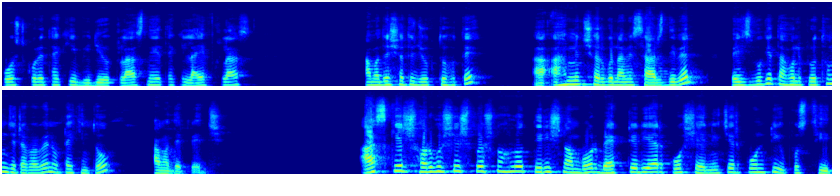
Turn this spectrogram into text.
পোস্ট করে থাকি ভিডিও ক্লাস নিয়ে থাকি লাইভ ক্লাস আমাদের সাথে যুক্ত হতে। আহমেদ স্বর্গ নামে সার্চ দিবেন ফেসবুকে তাহলে প্রথম যেটা পাবেন ওটাই কিন্তু আমাদের পেজ আজকের সর্বশেষ প্রশ্ন হলো তিরিশ নম্বর, ব্যাকটেরিয়ার কোষে নিচের কোনটি উপস্থিত?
